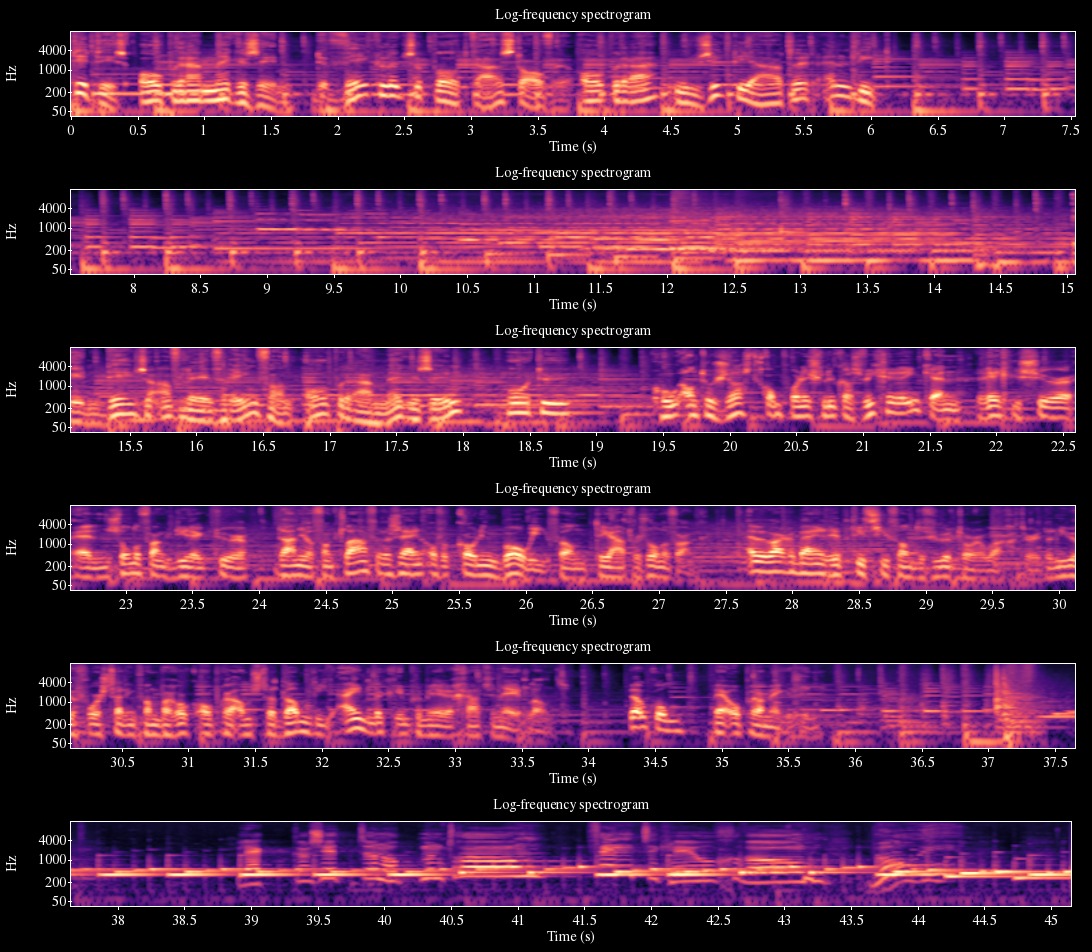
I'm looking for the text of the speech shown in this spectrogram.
Dit is Opera Magazine, de wekelijkse podcast over opera, muziektheater en lied. In deze aflevering van Opera Magazine hoort u hoe enthousiast componist Lucas Wiegerink en regisseur en zonnevankdirecteur Daniel van Klaveren zijn over Koning Bowie van Theater Zonnevank. En we waren bij een repetitie van De Vuurtorenwachter, de nieuwe voorstelling van Barok Opera Amsterdam die eindelijk in première gaat in Nederland. Welkom bij Opera Magazine. Lekker zitten op mijn troon, vind ik heel gewoon. Bowie,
